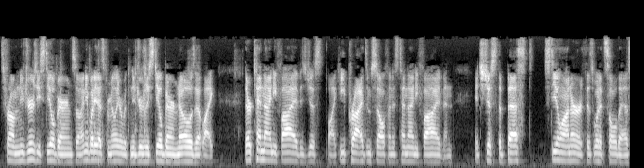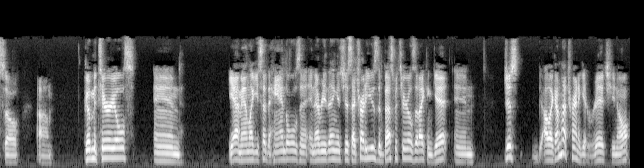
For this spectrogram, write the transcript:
it's from New Jersey Steel Baron. So anybody that's familiar with New Jersey Steel Baron knows that like their 1095 is just like he prides himself in his 1095, and it's just the best steel on earth is what it's sold as. So um, good materials and yeah, man, like you said, the handles and, and everything. It's just I try to use the best materials that I can get and just like I'm not trying to get rich, you know.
